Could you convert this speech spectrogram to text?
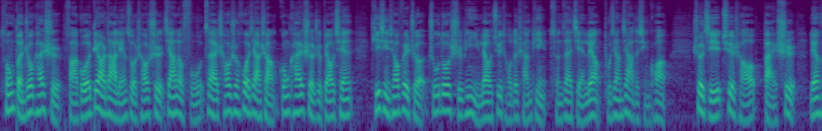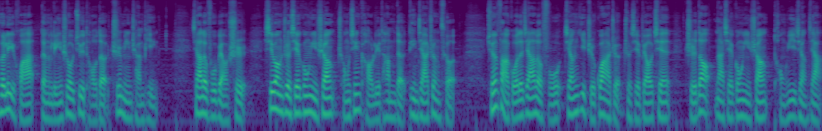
从本周开始，法国第二大连锁超市家乐福在超市货架上公开设置标签，提醒消费者诸多食品饮料巨头的产品存在减量不降价的情况。涉及雀巢、百事、联合利华等零售巨头的知名产品。家乐福表示，希望这些供应商重新考虑他们的定价政策。全法国的家乐福将一直挂着这些标签，直到那些供应商同意降价。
